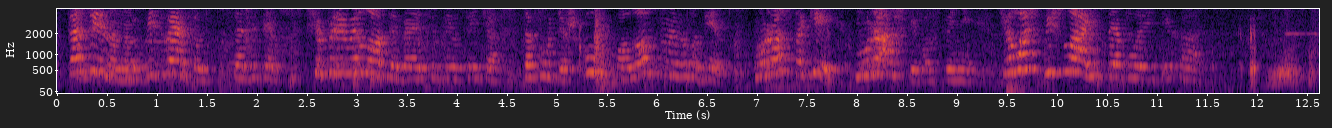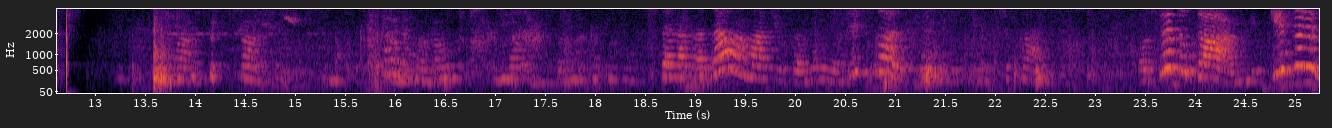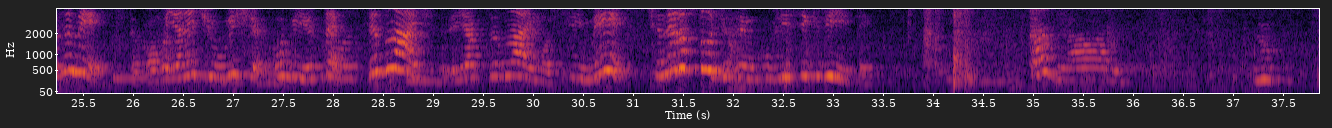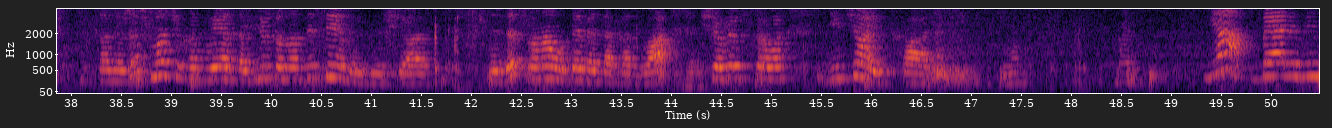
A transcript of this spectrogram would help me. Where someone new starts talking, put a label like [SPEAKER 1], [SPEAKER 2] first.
[SPEAKER 1] скажи нам відверто все дитин, що привело тебе сюди в цей час, таку тяжку холодну годину. Мороз такий, мурашки по спині. Чого ж пішла із теплої ті Та наказала мачуха мені десь проліс шукає. Оце то так, відки серед землі. Такого я не чую ще, повірте. Ти знаєш, як це знаємо всі ми, чи не ростуть взимку в лісі квіти. Та знаю.
[SPEAKER 2] Та невже ж мачуха твоя так люто над дитиною знущає? Невже ж вона у тебе така зла, що випхала дівча із хати?
[SPEAKER 1] Я березень.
